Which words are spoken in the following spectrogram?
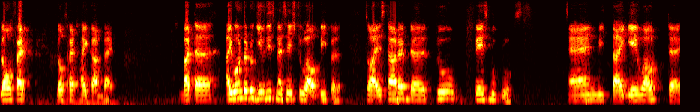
low fat, low fat, high carb diet. But uh, I wanted to give this message to our people. So I started uh, two Facebook groups and I gave out uh,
